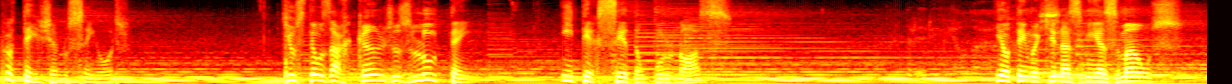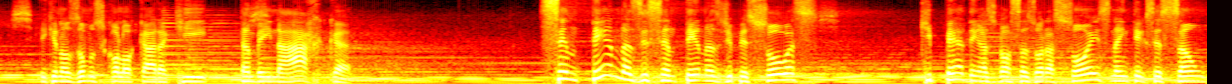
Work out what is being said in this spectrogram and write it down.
Proteja-nos, Senhor, que os teus arcanjos lutem, intercedam por nós. E eu tenho aqui nas minhas mãos, e que nós vamos colocar aqui também na arca, centenas e centenas de pessoas que pedem as nossas orações na intercessão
